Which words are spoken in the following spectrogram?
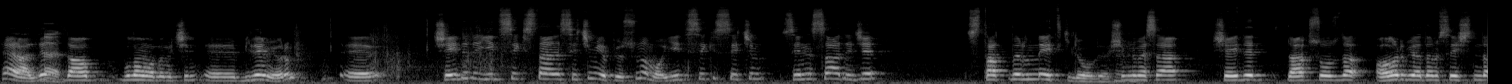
Herhalde Evet. daha bulamadığım için e, bilemiyorum. E, şeyde de 7-8 tane seçim yapıyorsun ama o 7-8 seçim senin sadece statlarında etkili oluyor. Şimdi mesela şeyde Dark Souls'da ağır bir adamı seçtiğinde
